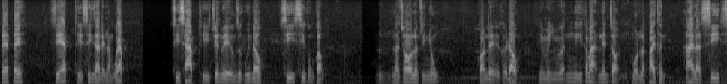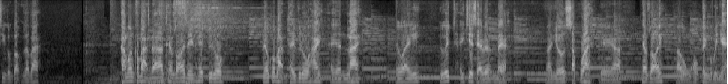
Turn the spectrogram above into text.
PHP, JS thì sinh ra để làm web, C Sharp thì chuyên về ứng dụng Windows, C, C cộng cộng là cho lập trình nhúng. Còn để khởi đầu thì mình vẫn nghĩ các bạn nên chọn một là Python, hai là C, C cộng cộng Java. Cảm ơn các bạn đã theo dõi đến hết video. Nếu các bạn thấy video hay, hãy ấn like. Nếu ấy hữu ích, hãy chia sẻ với bạn bè. Và nhớ subscribe để à, theo dõi và ủng hộ kênh của mình nhé.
